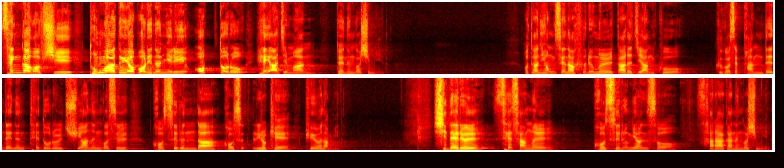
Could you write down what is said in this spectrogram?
생각 없이 동화되어 버리는 일이 없도록 해야지만 되는 것입니다. 어떠한 형세나 흐름을 따르지 않고 그것에 반대되는 태도를 취하는 것을 거스른다, 거스, 이렇게 표현합니다. 시대를 세상을 거스르면서 살아가는 것입니다.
